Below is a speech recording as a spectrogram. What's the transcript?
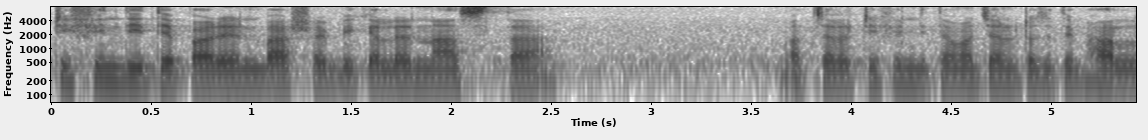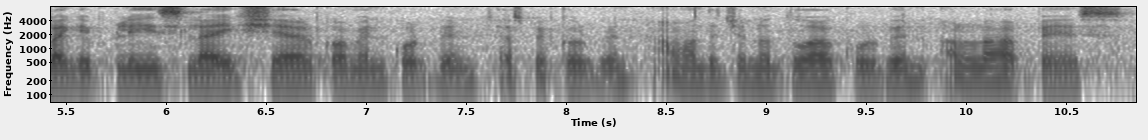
টিফিন দিতে পারেন, বাসায় বিকালের নাস্তা। বাচ্চারা টিফিন দিতে, আমার চ্যানেলটা যদি ভালো লাগে প্লিজ লাইক শেয়ার কমেন্ট করবেন সাবস্ক্রাইব করবেন। আমাদের জন্য দোয়া করবেন। আল্লাহ হাফেজ।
